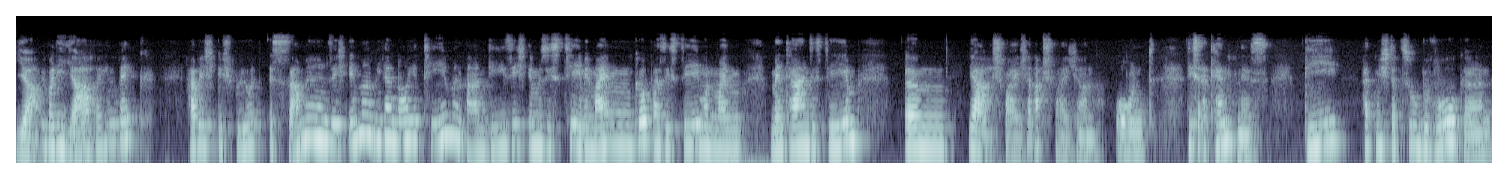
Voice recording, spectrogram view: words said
Ja, über die Jahre hinweg habe ich gespürt, es sammeln sich immer wieder neue Themen an, die sich im System, in meinem Körpersystem und meinem mentalen System ähm, ja, speichern, abspeichern. Und diese Erkenntnis, die hat mich dazu bewogen,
